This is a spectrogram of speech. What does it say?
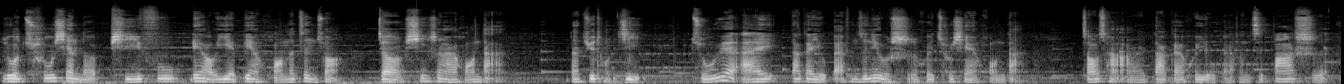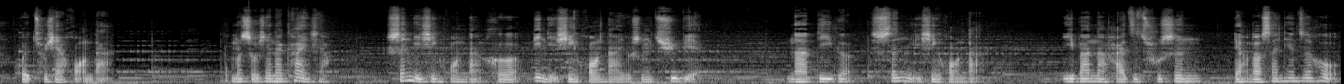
如果出现了皮肤、尿液变黄的症状，叫新生儿黄疸。那据统计，足月癌大概有百分之六十会出现黄疸，早产儿大概会有百分之八十会出现黄疸。我们首先来看一下，生理性黄疸和病理性黄疸有什么区别？那第一个，生理性黄疸，一般呢，孩子出生两到三天之后，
